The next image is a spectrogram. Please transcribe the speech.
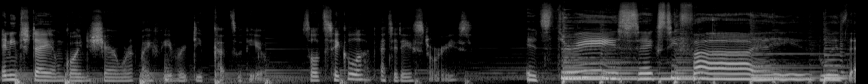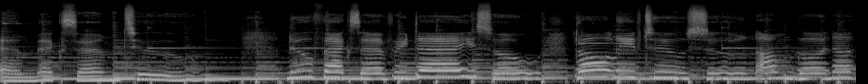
And each day I'm going to share one of my favorite deep cuts with you. So let's take a look at today's stories. It's 365 with mxmtoon. New facts every day, so don't leave too soon. I'm gonna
